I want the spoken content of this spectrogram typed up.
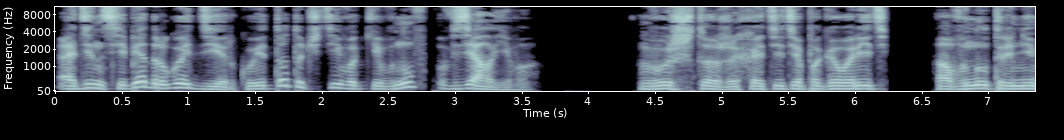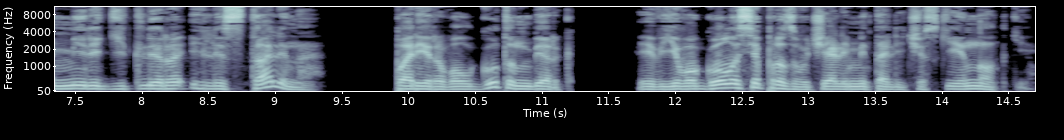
один себе, другой Дирку, и тот, учтиво кивнув, взял его. «Вы что же, хотите поговорить о внутреннем мире Гитлера или Сталина?» — парировал Гутенберг, и в его голосе прозвучали металлические нотки.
